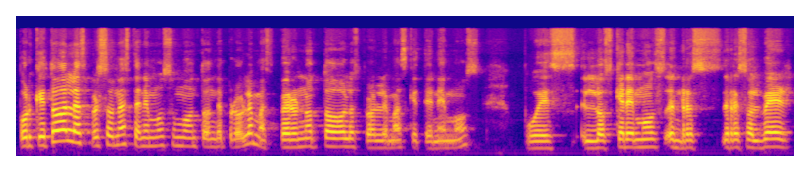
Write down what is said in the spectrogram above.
Porque todas las personas tenemos un montón de problemas, pero no todos los problemas que tenemos, pues los queremos resolver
